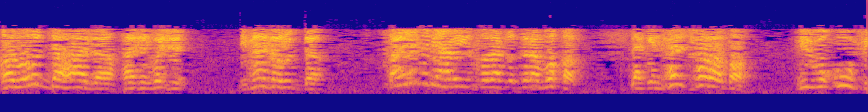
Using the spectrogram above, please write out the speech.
قال ورد هذا هذا الوجه لماذا رد؟ صحيح النبي عليه الصلاة والسلام وقف. لكن هل شرط للوقوف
